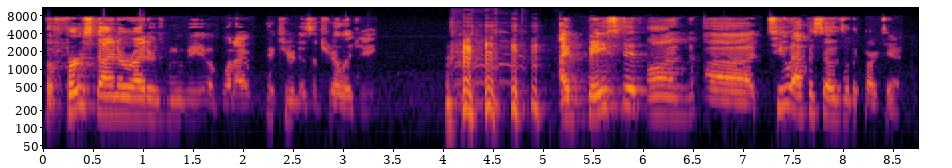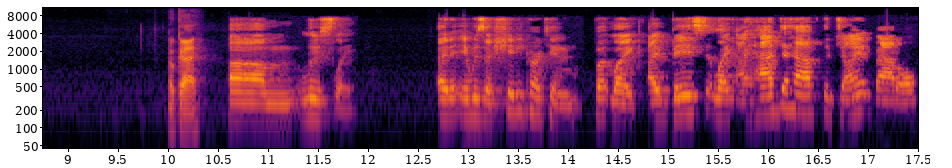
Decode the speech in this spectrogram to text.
the first Dino Riders movie of what I pictured as a trilogy. I based it on uh, two episodes of the cartoon, okay. um, loosely. And it was a shitty cartoon, but like I based it like I had to have the giant battle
